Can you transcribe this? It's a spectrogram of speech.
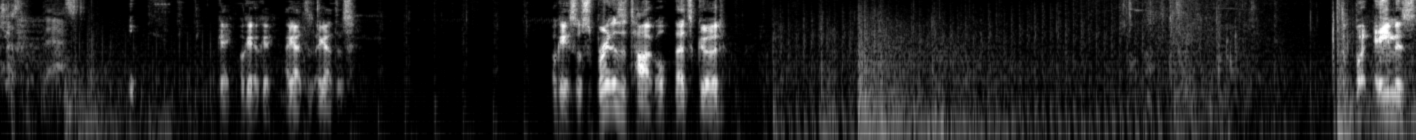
Just the best. Okay, okay, okay. I got this. I got this. Okay, so sprint is a toggle. That's good. But aim is.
